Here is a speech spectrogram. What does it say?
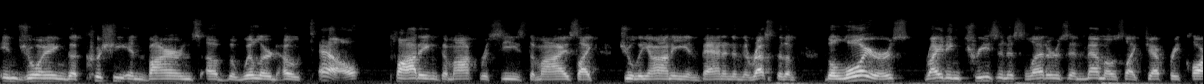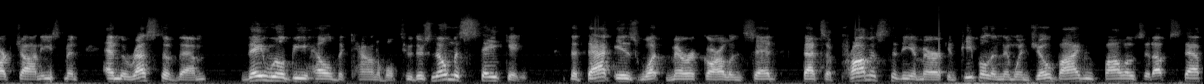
enjoying the cushy environs of the Willard Hotel, plotting democracy's demise, like Giuliani and Bannon and the rest of them. The lawyers writing treasonous letters and memos, like Jeffrey Clark, John Eastman, and the rest of them, they will be held accountable too. There's no mistaking that that is what Merrick Garland said. That's a promise to the American people. And then when Joe Biden follows it up, Steph,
